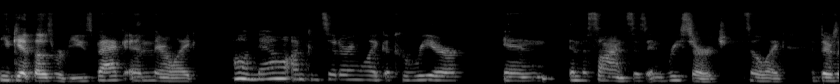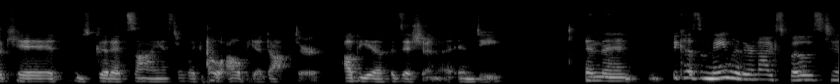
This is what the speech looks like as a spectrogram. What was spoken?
you get those reviews back and they're like oh now i'm considering like a career in in the sciences in research. So like if there's a kid who's good at science they're like oh i'll be a doctor. I'll be a physician an md and then because mainly they're not exposed to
